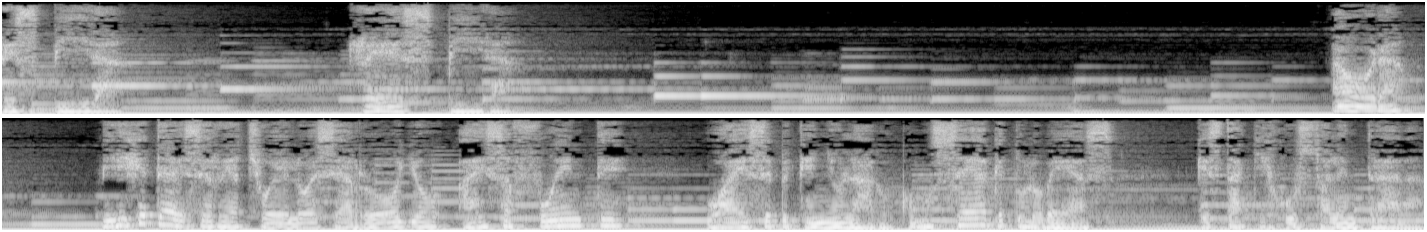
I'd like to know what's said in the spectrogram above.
Respira, respira. Ahora, dirígete a ese riachuelo, a ese arroyo, a esa fuente o a ese pequeño lago, como sea que tú lo veas, que está aquí justo a la entrada.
